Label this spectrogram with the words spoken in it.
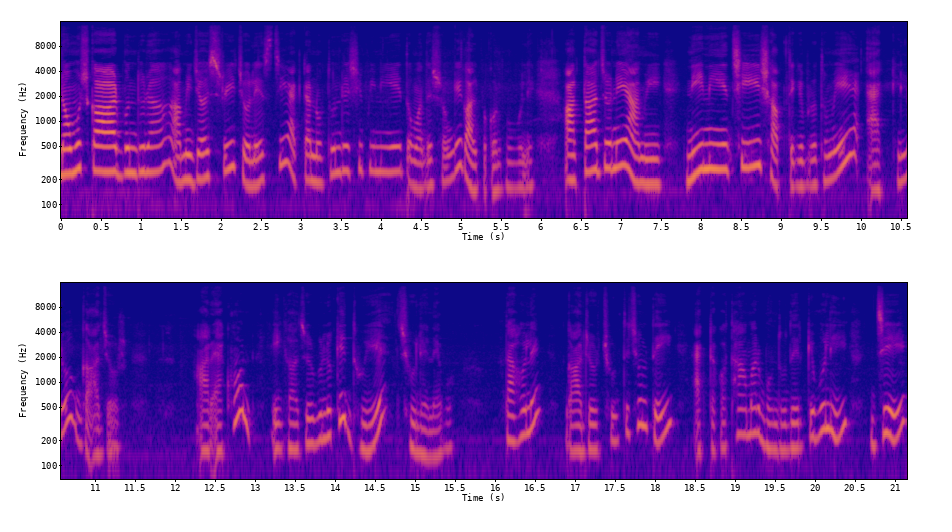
নমস্কার বন্ধুরা, আমি জয়শ্রী, চলে এসেছি একটা নতুন রেসিপি নিয়ে তোমাদের সঙ্গে গল্প করব বলে। আর তার জন্যে আমি নিয়ে নিয়েছি সব থেকে প্রথমে এক কিলো গাজর। আর এখন এই গাজরগুলোকে ধুয়ে ছুলে নেব। তাহলে গাজর ছুলতে ছুলতেই একটা কথা আমার বন্ধুদেরকে বলি যে,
